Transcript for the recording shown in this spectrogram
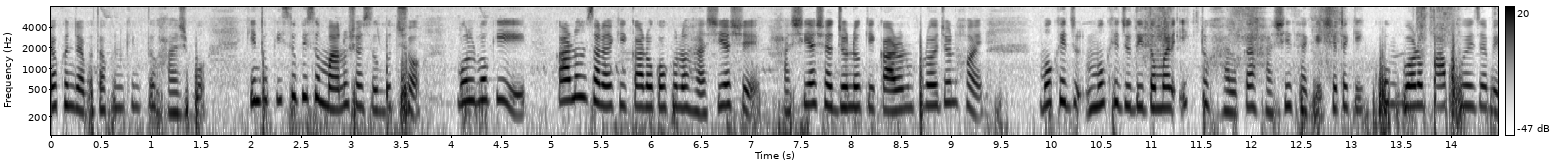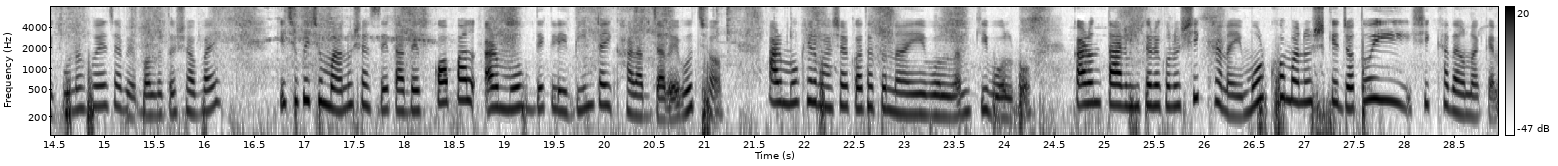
যখন যাব, তখন কিন্তু হাসবো। কিন্তু কিছু কিছু মানুষ আছে, বুঝছ? বলব কি, কারণ ছাড়া কি কারও কখনো হাসি আসে? হাসি আসার জন্য কি কারণ প্রয়োজন হয়? মুখে মুখে যদি তোমার একটু হালকা হাসি থাকে, সেটা কি খুব বড় পাপ হয়ে যাবে গুণা হয়ে যাবে, বলো তো সবাই? কিছু কিছু মানুষ আছে, তাদের কপাল আর মুখ দেখলেই দিনটাই খারাপ যাবে, বুঝছ? আর মুখের ভাষার কথা তো নাই বললাম, কি বলব? কারণ তার ভিতরে কোনো শিক্ষা নাই। মূর্খ মানুষকে যতই শিক্ষা দাও না কেন,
